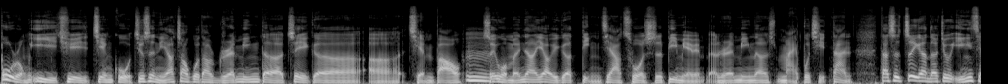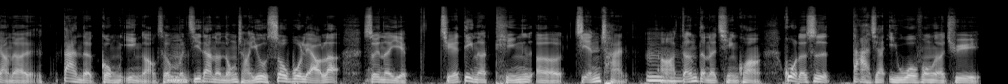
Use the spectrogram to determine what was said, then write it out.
不容易去兼顾，就是你要照顾到人民的这个呃钱包，所以我们呢要有一个顶价措施，避免人民呢买不起蛋，但是这样呢就影响了蛋的供应啊，所以我们鸡蛋的农场又受不了了，所以呢也。决定了停呃减产啊等等的情况，或者是大家一窝蜂的去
